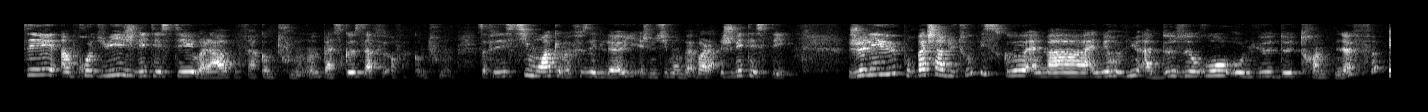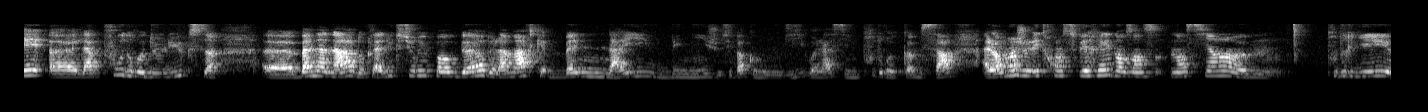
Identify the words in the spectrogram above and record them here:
c'est un produit, je l'ai testé voilà, pour faire comme tout le monde. Parce que ça fait, enfin comme tout le monde, ça faisait 6 mois qu'elle me faisait de l'œil. Et je me suis dit bon ben voilà, je vais tester. Je l'ai eu pour pas cher du tout puisque elle m'est revenue à 2 euros au lieu de 39. Et euh, la poudre de luxe euh, Banana, donc la Luxury Powder de la marque Benai ou Benny, je sais pas comment on dit. Voilà, c'est une poudre comme ça. Alors moi je l'ai transférée dans un, ancien... Euh, poudrier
